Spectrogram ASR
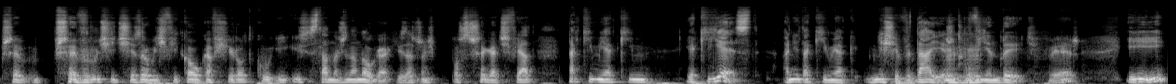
prze, przewrócić się, zrobić fikołka w środku i, i stanąć na nogach i zacząć postrzegać świat takim, jakim, jaki jest, a nie takim, jak mnie się wydaje, że Mhm. powinien być, wiesz. I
